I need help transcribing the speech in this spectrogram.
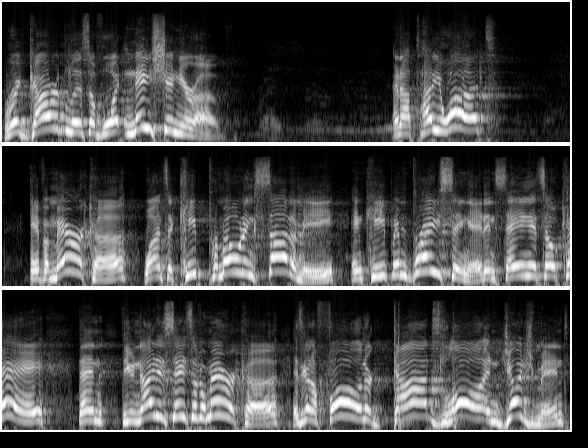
regardless of what nation you're of. And I'll tell you what, if America wants to keep promoting sodomy and keep embracing it and saying it's okay, then the United States of America is going to fall under God's law and judgment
